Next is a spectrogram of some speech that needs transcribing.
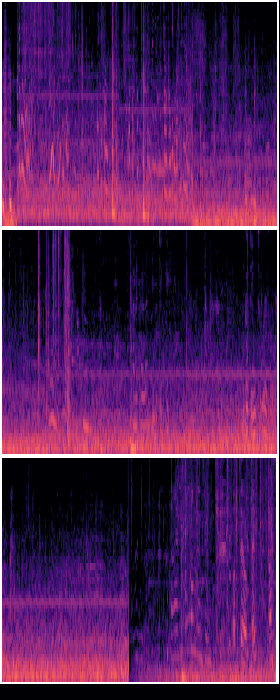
어때 어때? 맛있어?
